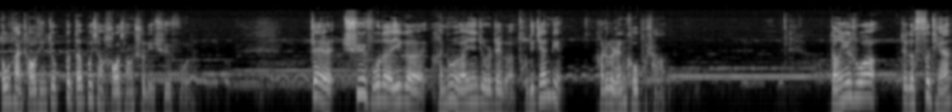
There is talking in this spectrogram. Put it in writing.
东汉朝廷就不得不向豪强势力屈服了。这屈服的一个很重要原因就是这个土地兼并和这个人口普查，等于说这个私田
